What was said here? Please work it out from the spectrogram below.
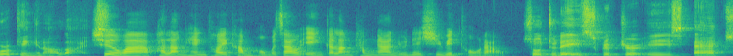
working in our lives. เชื่อว่าพลังแห่งถ้อยคำของพระเจ้าเองกำลังทำงานอยู่ในชีวิตของเรา So today's scripture is Acts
